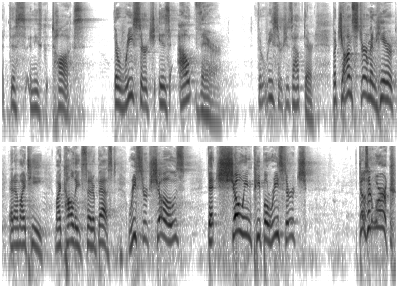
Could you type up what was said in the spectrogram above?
at this in these talks. The research is out there. The research is out there. But John Sterman here at MIT, my colleague, said it best. Research shows that showing people research doesn't work.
